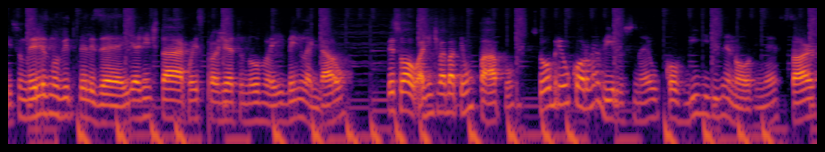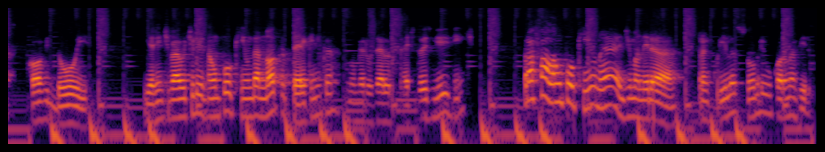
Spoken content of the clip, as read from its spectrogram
Isso mesmo, Vitor Pelizé. E a gente está com esse projeto novo aí, bem legal. Pessoal, a gente vai bater um papo sobre o coronavírus, né? O Covid-19, né? SARS-CoV-2. E a gente vai utilizar um pouquinho da nota técnica, número 07-2020, para falar um pouquinho, né, de maneira tranquila sobre o coronavírus.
